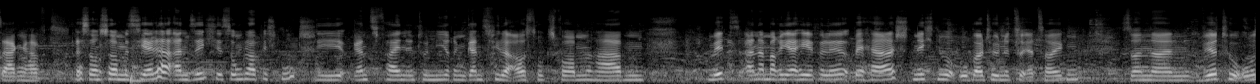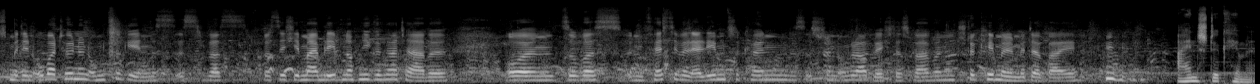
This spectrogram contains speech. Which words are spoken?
Sagenhaft. Das Ensemble Ciela an sich ist unglaublich gut. Die ganz fein intonieren, ganz viele Ausdrucksformen haben. Mit Anna-Maria Hefele beherrscht, nicht nur Obertöne zu erzeugen, sondern virtuos mit den Obertönen umzugehen. Das ist was, was ich in meinem Leben noch nie gehört habe. Und sowas im Festival erleben zu können, das ist schon unglaublich. Das war ein Stück Himmel mit dabei. Ein Stück Himmel.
